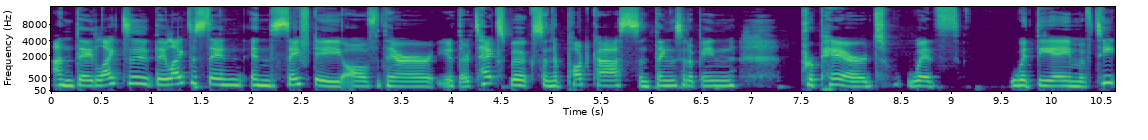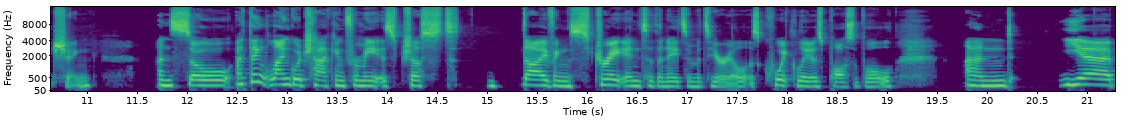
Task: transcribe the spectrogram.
And they like to they like to stay in, in the safety of their you know, their textbooks and their podcasts and things that have been prepared with with the aim of teaching. And so i think language hacking for me is just diving straight into the native material as quickly as possible and yeah,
